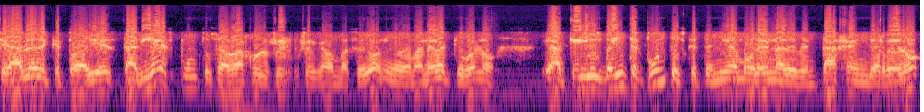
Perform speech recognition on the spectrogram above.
se habla de que todavía está 10 puntos abajo de Félix Salgado Macedonio, de manera que, bueno, aquellos 20 puntos que tenía Morena de ventaja en Guerrero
